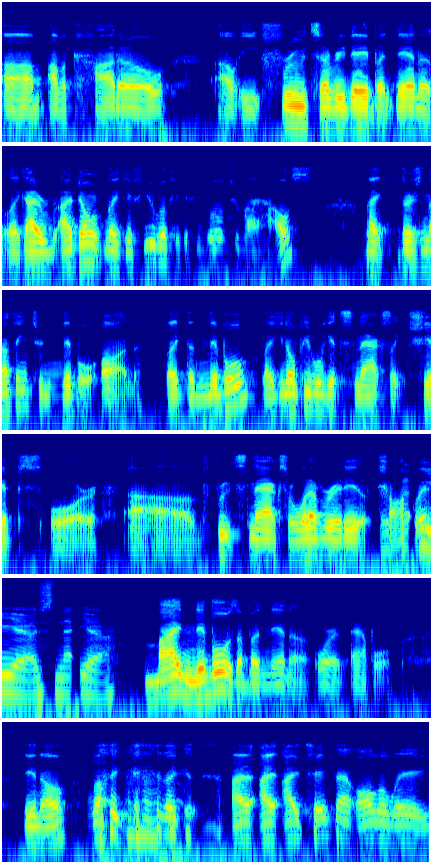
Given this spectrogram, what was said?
Um, avocado. I'll eat fruits every day, banana. Like I I don't like if you look if you go into my house, like there's nothing to nibble on. Like the nibble, like you know people get snacks like chips or uh, fruit snacks or whatever it is, or Uh, chocolate Yeah. It's na- yeah. my nibble is a banana or an apple you know like Uh-huh. like I, I i take that all away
